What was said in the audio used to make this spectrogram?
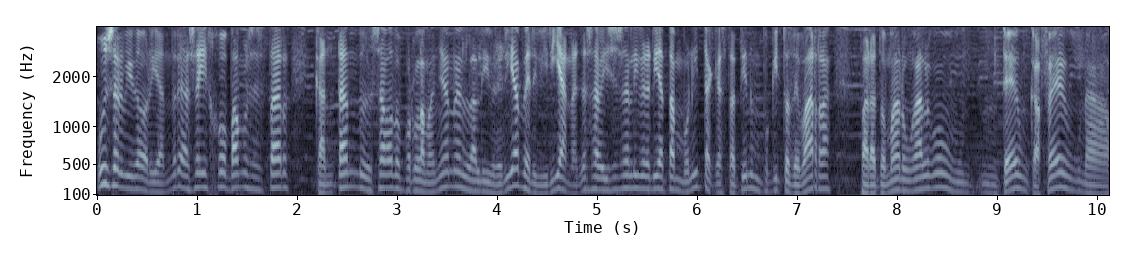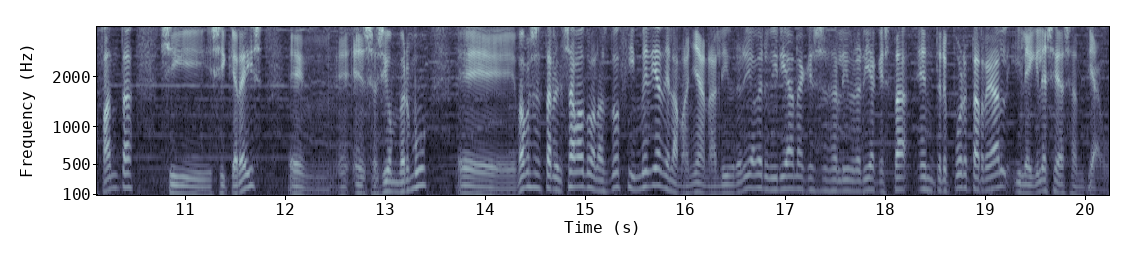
Un servidor y Andrea Seijo vamos a estar cantando el sábado por la mañana en la librería Berbiriana. Ya sabéis, esa librería tan bonita que hasta tiene un poquito de barra para tomar un algo, un, té, un café, una fanta, si, si queréis, en, sesión Bermú. Eh, vamos a estar el sábado a las 12 y media de la mañana. Librería Berbiriana, que es esa librería que está entre Puerta Real y la iglesia de Santiago.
